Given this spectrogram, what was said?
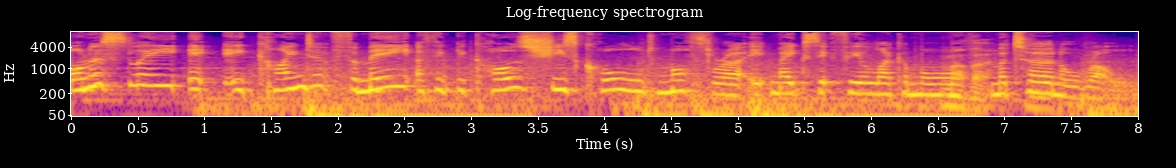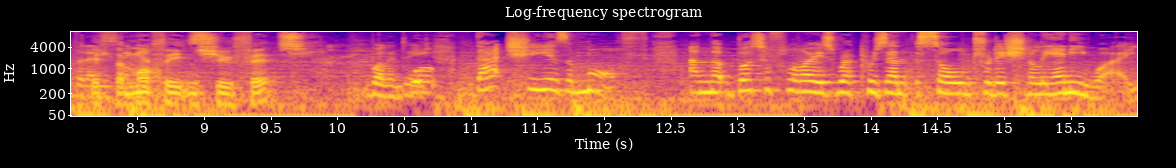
honestly, it, it kind of, for me, I think because she's called Mothra, it makes it feel like a more Mother. maternal role than anything If the moth else. eaten shoe fits. Well, indeed. that she is a moth and that butterflies represent the soul traditionally anyway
